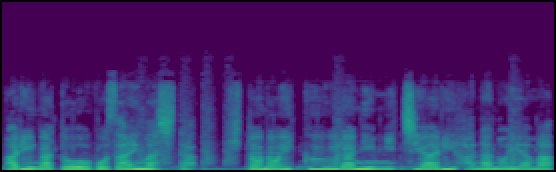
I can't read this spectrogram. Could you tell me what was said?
ありがとうございました。人の行く裏に道あり花の山。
